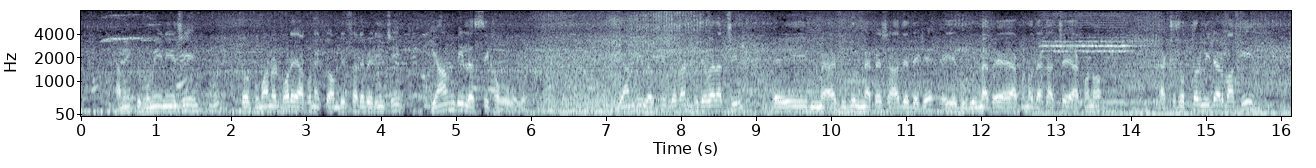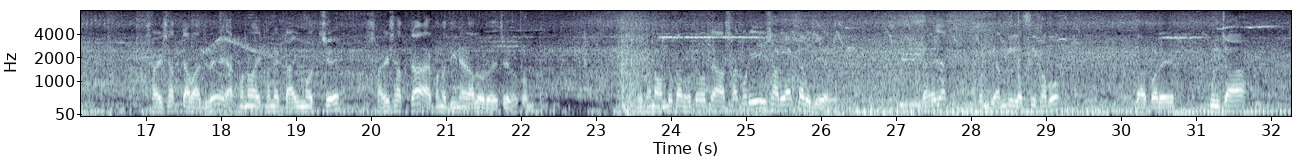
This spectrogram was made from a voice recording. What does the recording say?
আমি একটু ঘুমিয়ে নিয়েছি। তো ঘুমানোর পরে এখন একটু অমৃতসরে বেরিয়েছি। জ্ঞানদি লস্যি খাব বলে। জ্ঞানদি লস্যির দোকান খুঁজে বেড়াচ্ছি। এই গুগল ম্যাপের সাহায্যে দেখে। এই গুগল ম্যাপে এখনও দেখাচ্ছে এখনও একশো সত্তর মিটার বাকি। সাড়ে সাতটা বাজবে। এখনও এখানে টাইম হচ্ছে সাড়ে সাতটা এখনও দিনের আলো রয়েছে এরকম। এখানে অন্ধকার হতে হতে আশা করি সাড়ে আটটা বেজে যাবে। দেখা যাক, এখন জ্ঞানদি লস্যি খাব। তারপরে কুলচা,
